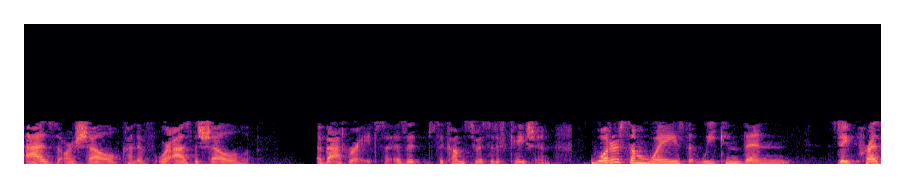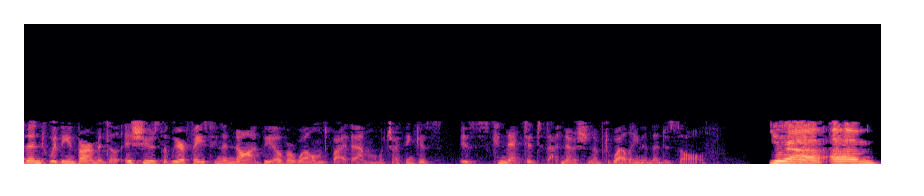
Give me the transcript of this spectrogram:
as our shell kind of, or as the shell evaporates, as it succumbs to acidification. What are some ways that we can then stay present with the environmental issues that we are facing and not be overwhelmed by them, which I think is, is connected to that notion of dwelling in the dissolve? Yeah, um,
